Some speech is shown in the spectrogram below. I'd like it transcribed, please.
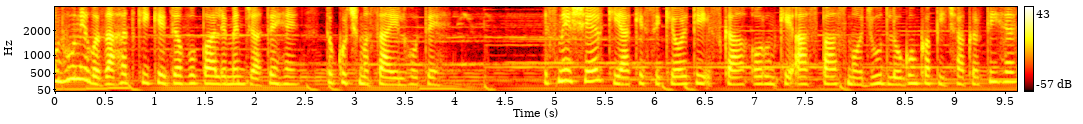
उन्होंने वजाहत की कि जब वो पार्लियामेंट जाते हैं तो कुछ मसाइल होते हैं। इसमें शेयर किया कि सिक्योरिटी इसका और उनके आसपास मौजूद लोगों का पीछा करती है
